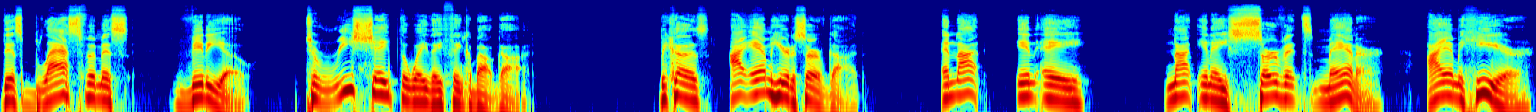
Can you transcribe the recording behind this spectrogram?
this blasphemous video to reshape the way they think about God. Because I am here to serve God and not in a not in a servant's manner. I am here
